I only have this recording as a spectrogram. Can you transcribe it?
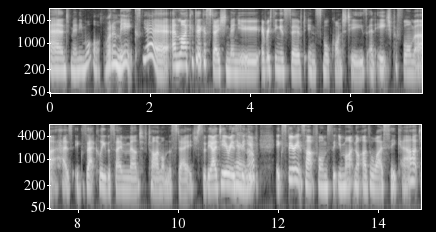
and many more. What a mix. Yeah, and like a degustation menu, everything is served in small quantities, and each performer has exactly the same amount of time on the stage. So the idea is Fair that enough. you experience art forms that you might not otherwise seek out,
